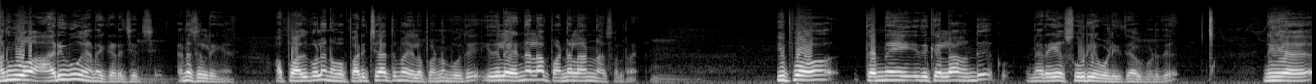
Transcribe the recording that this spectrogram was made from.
அனுபவம் அறிவும் எனக்கு கிடைச்சிருச்சு. என்ன சொல்கிறீங்க அப்போ அதுபோல் நம்ம பரிச்சாத்தமாக இதில் பண்ணும்போது இதில் என்னெல்லாம் பண்ணலான்னு நான் சொல்கிறேன் இப்போது தென்னை இதுக்கெல்லாம் வந்து நிறைய சூரிய ஒளி தேவைப்படுது. நீங்கள்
